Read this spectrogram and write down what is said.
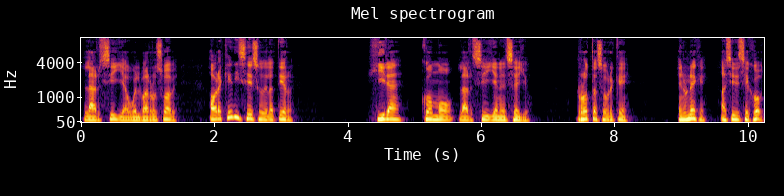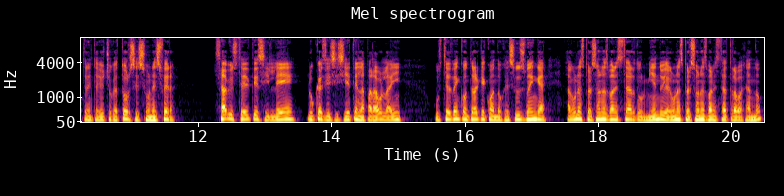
la arcilla o el barro suave. Ahora, ¿qué dice eso de la tierra? Gira como la arcilla en el sello. ¿Rota sobre qué? En un eje. Así dice Job 38.14, es una esfera. ¿Sabe usted que si lee Lucas 17 en la parábola ahí, usted va a encontrar que cuando Jesús venga, algunas personas van a estar durmiendo y algunas personas van a estar trabajando?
